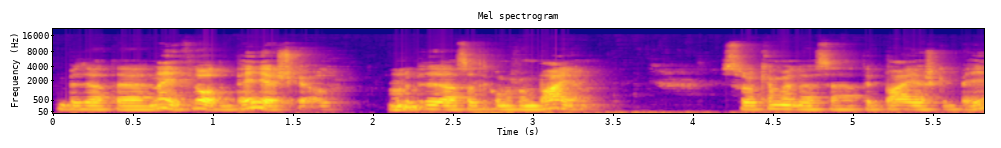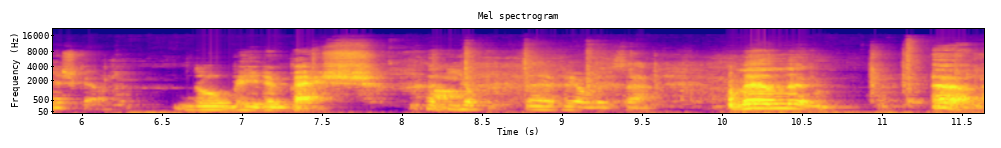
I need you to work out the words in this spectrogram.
Det betyder att, eh, nej förlåt, Bayersköl. Mm. Det betyder alltså att det kommer från Bayern. Så då kan man ju säga att det är bayersk Bayersköl. Då blir det bärs. Ja, det är för jobbigt att säga. Men eh, öl.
